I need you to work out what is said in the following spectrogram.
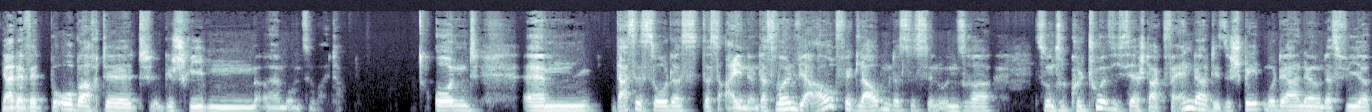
Ja, der wird beobachtet, geschrieben ähm, und so weiter. Und ähm, das ist so das, das eine. Und das wollen wir auch. Wir glauben, dass es in unserer, dass unsere Kultur sich sehr stark verändert, diese Spätmoderne, und dass wir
